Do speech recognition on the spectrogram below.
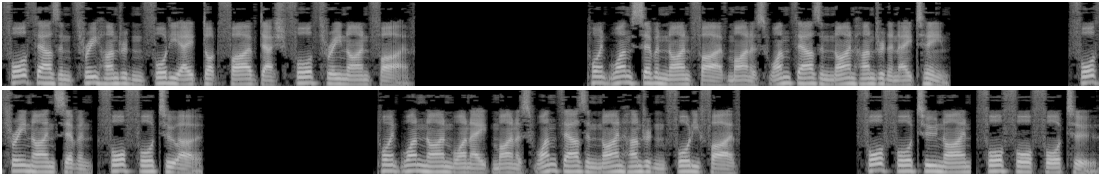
4348.5-4395 0.1795 minus 1918 4397 4420 0.1918 minus 1945 4429 4442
